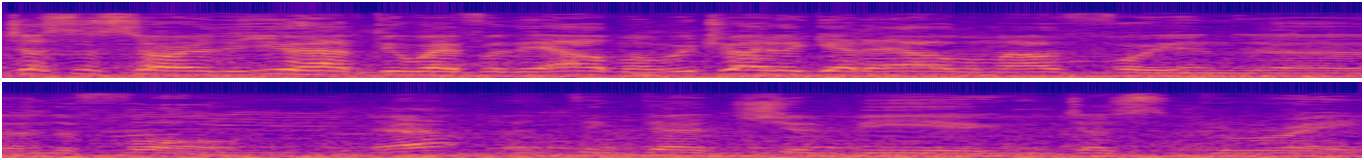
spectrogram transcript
just a sorry that you have to wait for the album. We try to get an album out for you in the, in the fall. Yeah. I think that should be just great.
